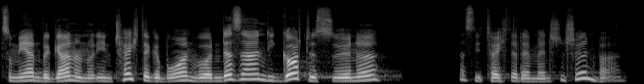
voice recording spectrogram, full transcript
zu mehren begannen und ihnen Töchter geboren wurden, da sahen die Gottessöhne, dass die Töchter der Menschen schön waren.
